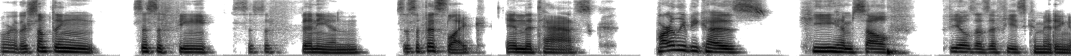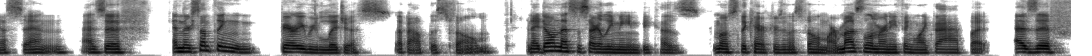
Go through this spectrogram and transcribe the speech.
Sure. There's something Sisyphe, Sisyphinian, Sisyphus like in the task, partly because he himself feels as if he's committing a sin, as if, and there's something very religious about this film. And I don't necessarily mean because most of the characters in this film are Muslim or anything like that, but as if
